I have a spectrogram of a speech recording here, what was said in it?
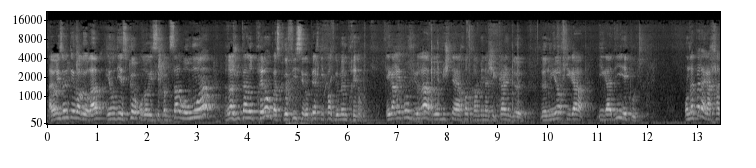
Alors ils ont été voir le rab et on dit est-ce qu'on doit laisser comme ça ou au moins rajouter un autre prénom Parce que le fils et le père qui portent le même prénom. Et la réponse du rab, le Achot de, de New York, il a dit écoute, on n'a pas d'alacha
